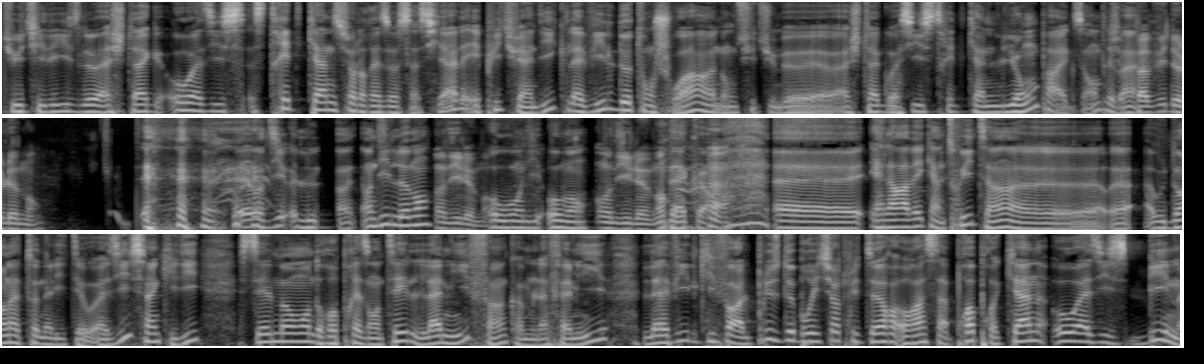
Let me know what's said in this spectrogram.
Tu utilises le hashtag Oasis Street Can sur le réseau social et puis tu indiques la ville de ton choix. Hein. donc si tu euh, hashtag Oasis Street Can Lyon, par exemple. J'ai eh ben, pas vu de Le Mans. On, dit, on dit Le Mans On dit Le Mans. Ou on dit Au Mans On dit Le Mans. D'accord. Euh, et alors avec un tweet hein, euh, euh, dans la tonalité Oasis hein, qui dit c'est le moment de représenter la MIF, hein, comme la famille. La ville qui fera le plus de bruit sur Twitter aura sa propre canne Oasis. Bim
